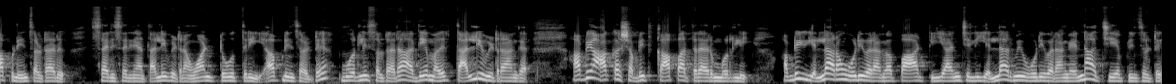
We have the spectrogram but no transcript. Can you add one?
அப்படின்னு சொல்கிறாரு சரி சரி நான் தள்ளி விடுறேன். ஒன் டூ த்ரீ அப்படின்னு சொல்லிட்டு முரளி சொல்கிறாரு அதே மாதிரி தள்ளி விடுறாங்க. அப்படியே ஆகாஷ் அப்படி காப்பாத்துறாரு முரளி. அப்படியே எல்லா எல்லாரும் ஓடி வராங்க. பாட்டி அஞ்சலி எல்லாருமே ஓடி வராங்க. என்ன ஆச்சு? அப்படின்னு சொல்லிட்டு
